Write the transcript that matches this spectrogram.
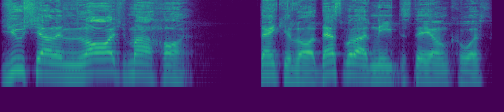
you shall enlarge my heart. Thank you, Lord. That's what I need to stay on course.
